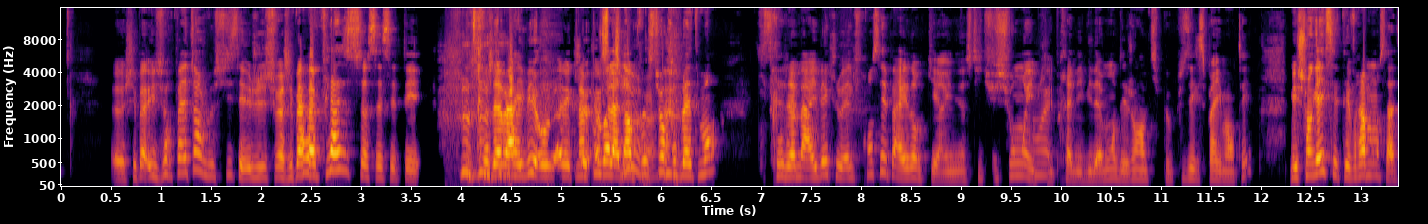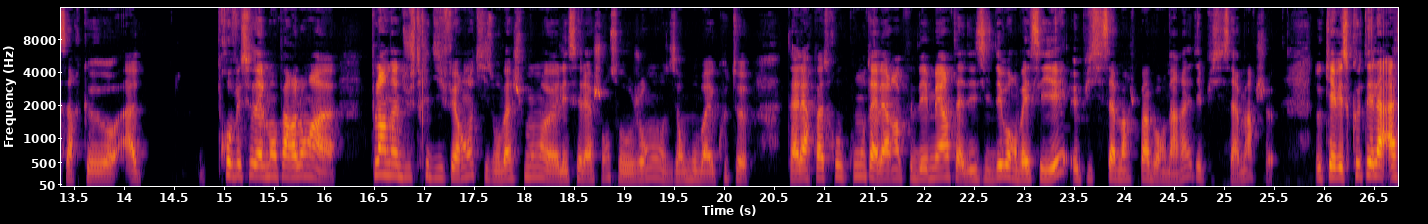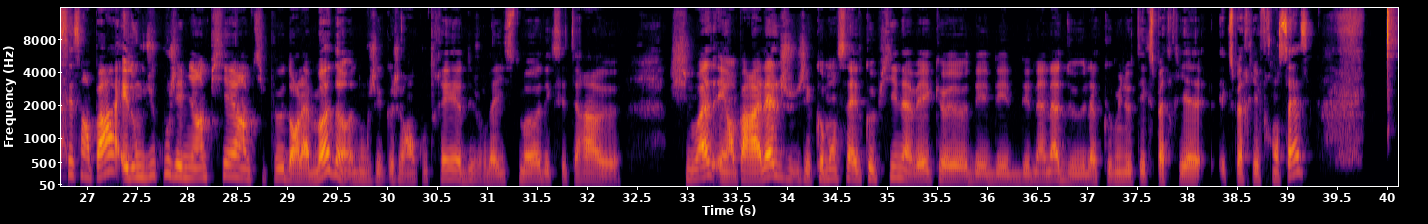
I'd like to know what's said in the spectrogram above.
je sais pas, usurpateur, je me suis dit, je j'ai pas ma place, ça, c'était, serait jamais arrivé avec le, voilà, d'imposture complètement, qui serait jamais arrivé avec le L français, par exemple, qui est une institution et qui prennent évidemment des gens un petit peu plus expérimentés. Mais Shanghai, c'était vraiment ça, c'est-à-dire que, professionnellement parlant, à, plein d'industries différentes. Ils ont vachement euh, laissé la chance aux gens en disant bon bah écoute, euh, t'as l'air pas trop con, t'as l'air un peu des merdes, t'as des idées, bon on va essayer. Et puis si ça marche pas, bon on arrête. Et puis si ça marche, euh. donc il y avait ce côté-là assez sympa. Et donc du coup j'ai mis un pied un petit peu dans la mode. Donc j'ai rencontré des journalistes mode, etc. chinoises. Et en parallèle, j'ai commencé à être copine avec des, des, nanas de la communauté expatriée française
